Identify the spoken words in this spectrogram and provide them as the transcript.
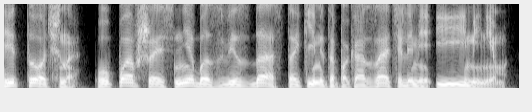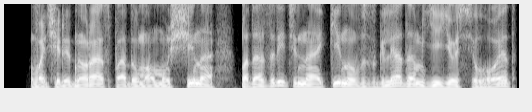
И точно, упавшая с неба звезда с такими-то показателями и именем. В очередной раз подумал мужчина, подозрительно окинув взглядом ее силуэт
